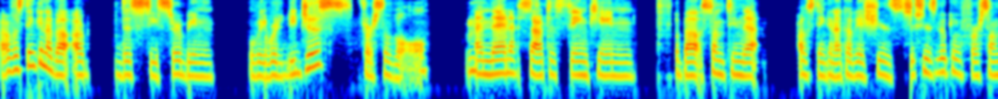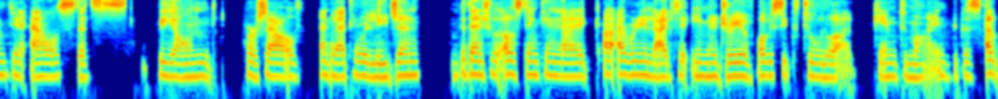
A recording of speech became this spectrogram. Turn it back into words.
I was thinking about our, the sister being religious, first of all. Mm-hmm. And then I started thinking about something that I was thinking like, okay, she's she's looking for something else that's beyond herself and like a religion potentially I was thinking like I, I really liked the imagery of obviously Cthulhu uh, came to mind because I,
